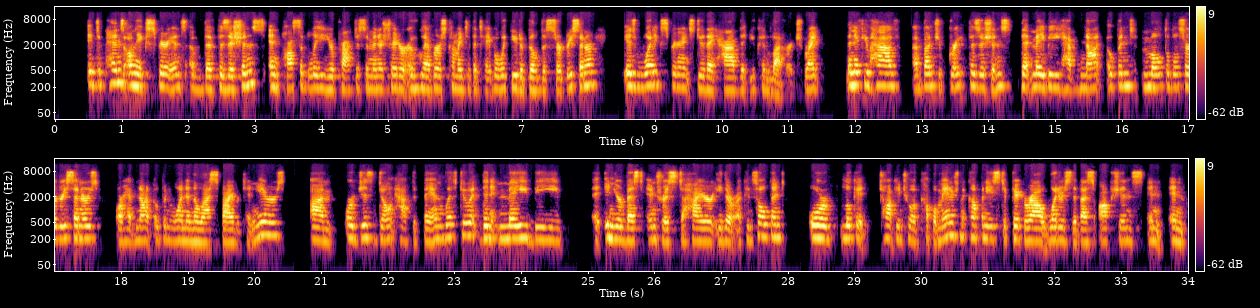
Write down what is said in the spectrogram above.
it depends on the experience of the physicians and possibly your practice administrator or whoever is coming to the table with you to build the surgery center is what experience do they have that you can leverage, right? And if you have a bunch of great physicians that maybe have not opened multiple surgery centers or have not opened one in the last five or 10 years, um, or just don't have the bandwidth to it, then it may be in your best interest to hire either a consultant or look at talking to a couple management companies to figure out what is the best options and, and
